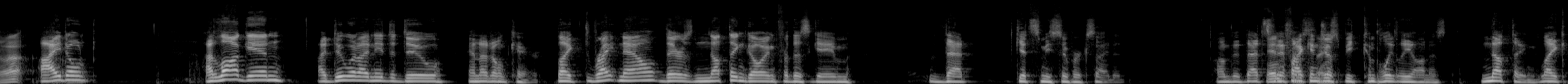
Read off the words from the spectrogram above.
Uh, I don't. I log in. I do what I need to do, and I don't care. Like right now, there's nothing going for this game that gets me super excited. Um, that's if I can just be completely honest. Nothing. Like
